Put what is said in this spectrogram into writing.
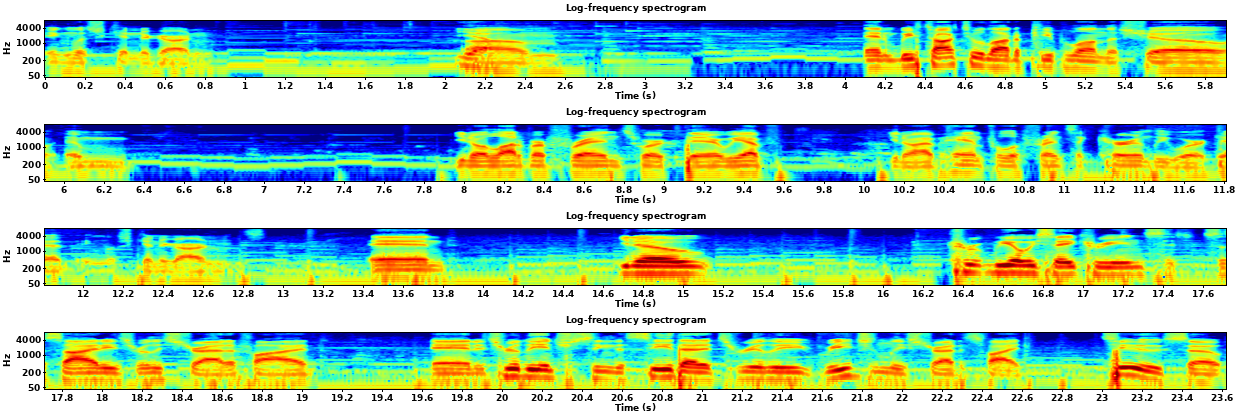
English kindergarten Yeah. um, and we've talked to a lot of people on the show, and you know, a lot of our friends work there. We have, you know, I have a handful of friends that currently work at English kindergartens, and you know, we always say Korean society is really stratified, and it's really interesting to see that it's really regionally stratified too. So,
